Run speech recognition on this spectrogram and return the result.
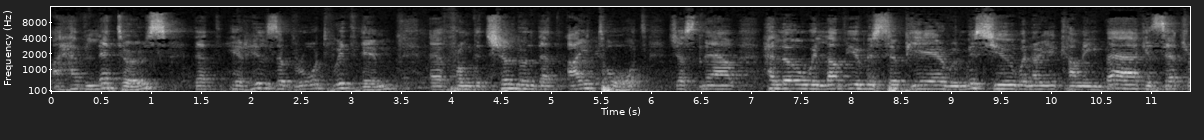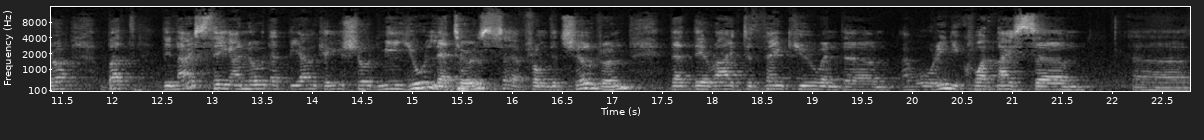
I have letters that Herr Hilse brought with him uh, from the children that I taught just now. Hello, we love you, Mr. Pierre. We miss you. When are you coming back, etc. But the nice thing, I know that Bianca, you showed me your letters uh, from the children that they write to thank you, and um, really quite nice. Um, uh,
